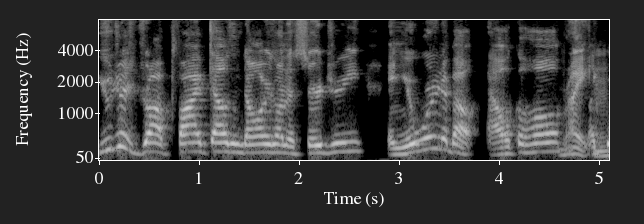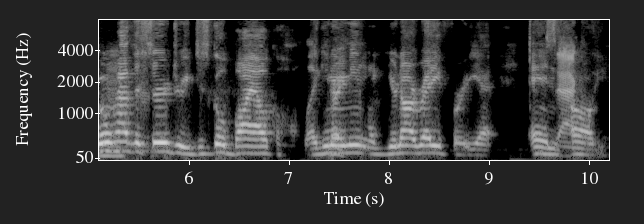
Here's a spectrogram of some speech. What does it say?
you just dropped five thousand dollars on a surgery, and you're worrying about alcohol. Right. Like, don't Mhm. have the surgery. Just go buy alcohol. Like, you know what I mean? Like, you're not ready for it yet. And um, exactly.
